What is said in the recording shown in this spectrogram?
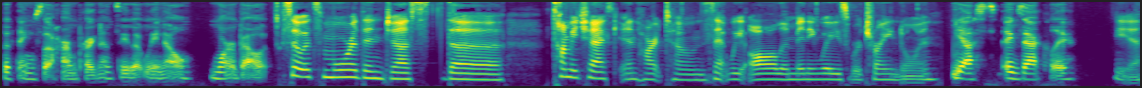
the things that harm pregnancy that we know more about. So it's more than just the tummy check and heart tones that we all in many ways were trained on. Yes, exactly. Yeah.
